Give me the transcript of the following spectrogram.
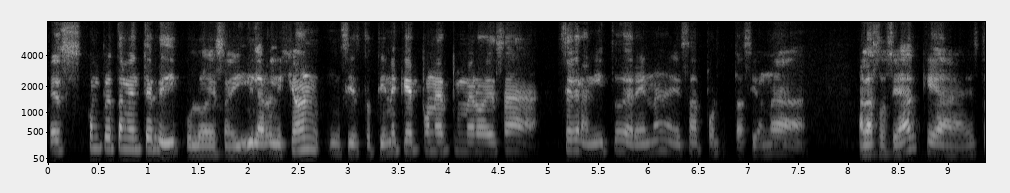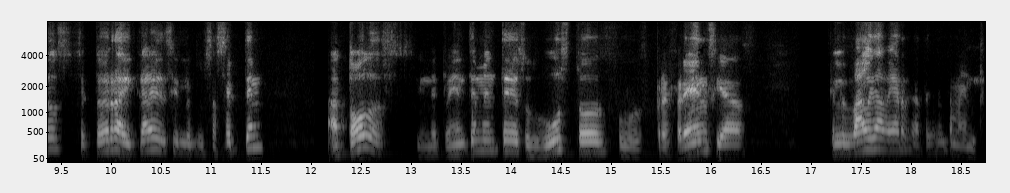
Es, completamente ridículo eso. Y, la religión, insisto, tiene que poner primero esa, ese granito de arena, esa aportación a, a la sociedad, que a estos sectores radicales decirle, pues acepten a todos, independientemente de sus gustos, sus preferencias, que les valga verga técnicamente,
